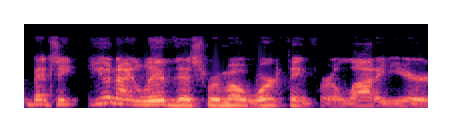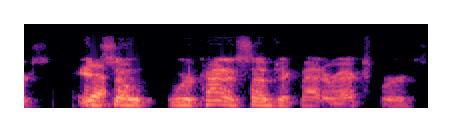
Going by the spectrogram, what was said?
Betsy, you and I lived this remote work thing for a lot of years. And yeah. so we're kind of subject matter experts.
